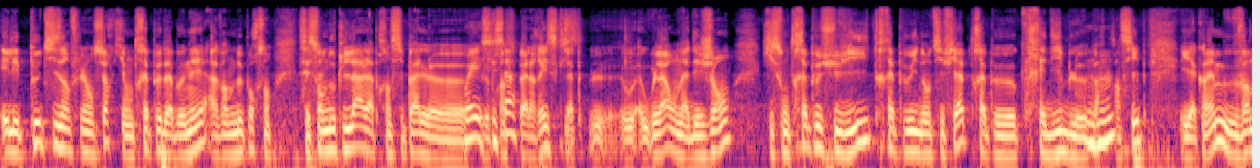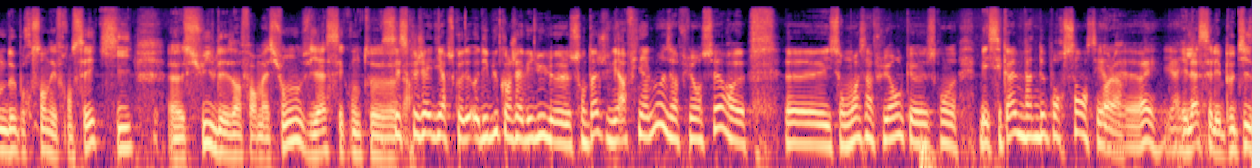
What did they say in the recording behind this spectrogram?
et les petits influenceurs qui ont très peu d'abonnés à 22%. C'est sans doute là la principale, euh, le principal risque. Où là, on a des gens qui sont très peu suivis, très peu identifiables, très peu crédibles par mhm. principe. Et il y a quand même 22% des Français qui euh, suivent des informations via ces comptes. C'est ce que j'allais dire, parce qu'au début, quand j'avais lu le, sondage, je me disais, ah, finalement, les influenceurs, euh, ils sont moins influents que ce qu'on. Mais c'est quand même 22%. Voilà. et là, c'est les petits,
